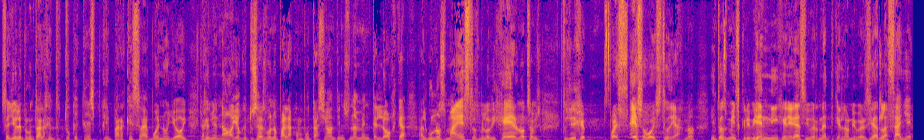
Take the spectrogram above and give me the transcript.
O sea, yo le preguntaba a la gente, ¿tú qué crees que para qué sea bueno yo? Y la gente me dice, no, yo que tú seas bueno para la computación, tienes una mente lógica, algunos maestros me lo dijeron, otros Entonces yo dije, pues eso voy a estudiar, ¿no? Y entonces me inscribí en ingeniería cibernética en la Universidad La Salle,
